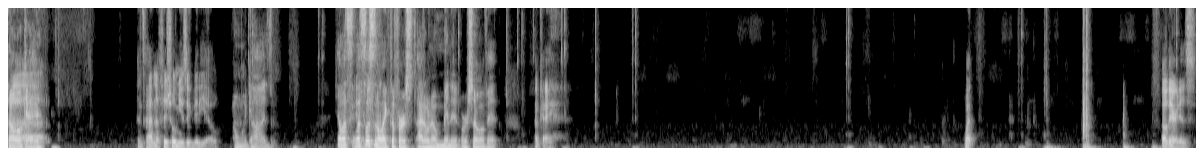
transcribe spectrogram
Oh, okay. Uh, it's got an official music video. oh my god. Yeah, let's Okay, let's let listen to like the first I don't know minute or so of it. Okay. Oh, there it is.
